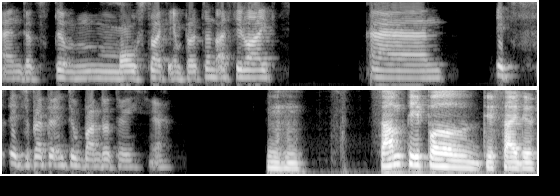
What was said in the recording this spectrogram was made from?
and that's the most like important. I feel like, and it's it's better into Bundle. Yeah. Mm-hmm. Some people decided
